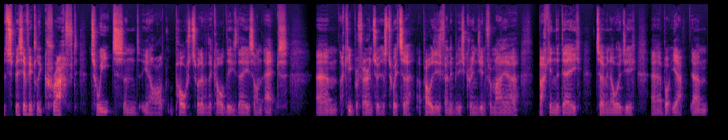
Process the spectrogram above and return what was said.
specifically craft tweets and you know posts, whatever they're called these days, on X. Um, I keep referring to it as Twitter. Apologies if anybody's cringing for my uh, back in the day terminology. Uh, but yeah, um,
